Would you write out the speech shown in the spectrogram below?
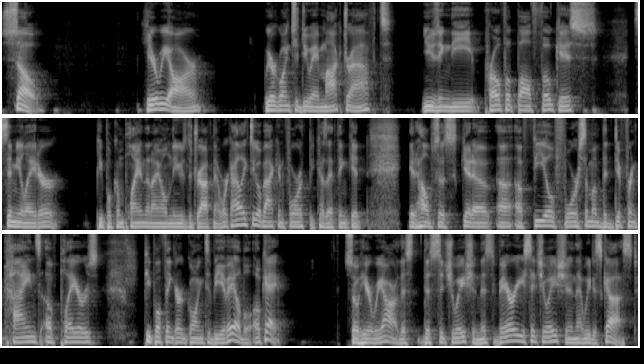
So here we are. We are going to do a mock draft using the Pro Football Focus simulator People complain that I only use the draft network. I like to go back and forth because I think it it helps us get a, a, a feel for some of the different kinds of players people think are going to be available. Okay. So here we are, this this situation, this very situation that we discussed.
